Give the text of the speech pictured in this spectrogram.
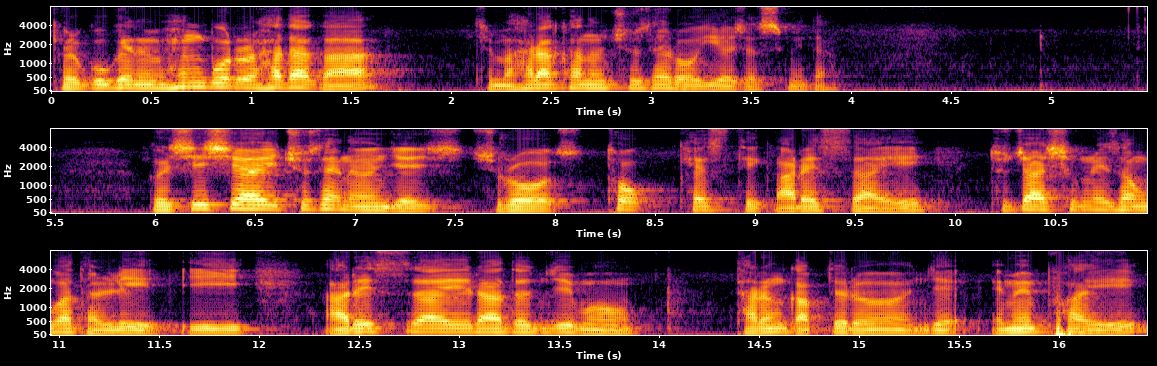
결국에는 횡보를 하다가 지금 하락하는 추세로 이어졌습니다. 그 CCI 추세는 이제 주로 스톡캐스틱 RSI 투자 심리선과 달리 이 RSI라든지 뭐 다른 값들은 이제 MFI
